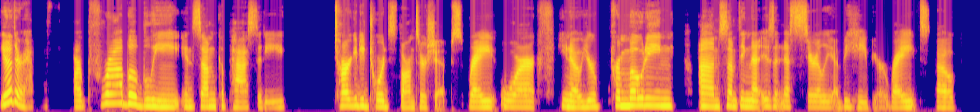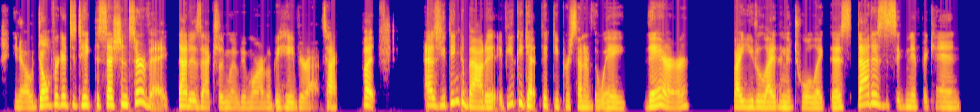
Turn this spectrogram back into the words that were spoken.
The other half are probably in some capacity targeted towards sponsorships, right? Or, you know, you're promoting um, something that isn't necessarily a behavior, right? So, you know, don't forget to take the session survey. That is actually going to be more of a behavior attack. But as you think about it, if you could get 50% of the way there by utilizing a tool like this, that is a significant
